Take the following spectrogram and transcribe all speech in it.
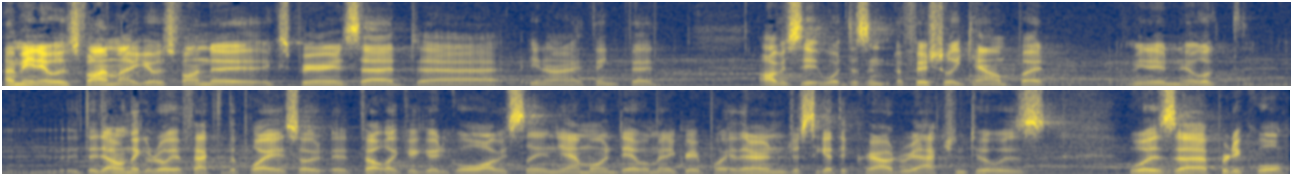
I mean, it was fun. Like it was fun to experience that. Uh, you know, I think that obviously what doesn't officially count, but I mean, it, it looked. I don't think it really affected the play, so it felt like a good goal, obviously. And Yamo and Davo made a great play there, and just to get the crowd reaction to it was was uh, pretty cool.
